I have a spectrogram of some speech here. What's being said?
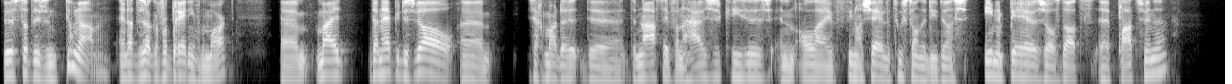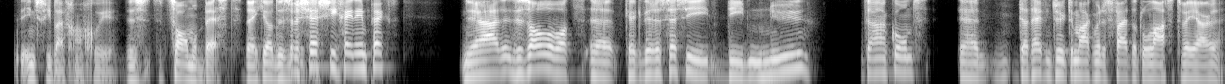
Dus dat is een toename. En dat is ook een verbreding van de markt. Ehm, maar dan heb je dus wel, ehm, zeg maar, de, de, de nasleep van de huizencrisis en allerlei financiële toestanden die dan in een periode zoals dat eh, plaatsvinden. De industrie blijft gewoon groeien. Dus het zal allemaal best. Weet je wel? Dus Recessie, geen impact? ja, er zal wel wat. eh, kijk, de recessie die nu eraan komt, eh, dat heeft natuurlijk te maken met het feit dat de laatste twee jaar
